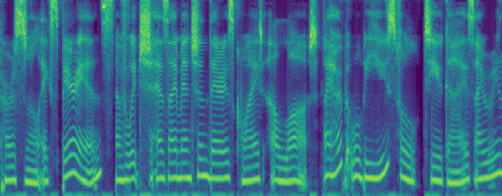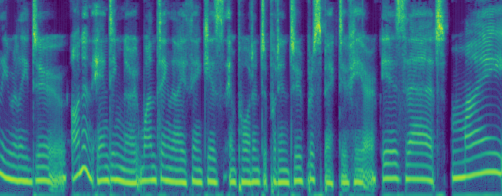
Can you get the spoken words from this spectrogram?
personal experience, of which, as I mentioned, there is quite a lot. I hope it will be useful to you guys. I really, really do. On an ending note, one thing that I think is important to put into perspective here is that my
